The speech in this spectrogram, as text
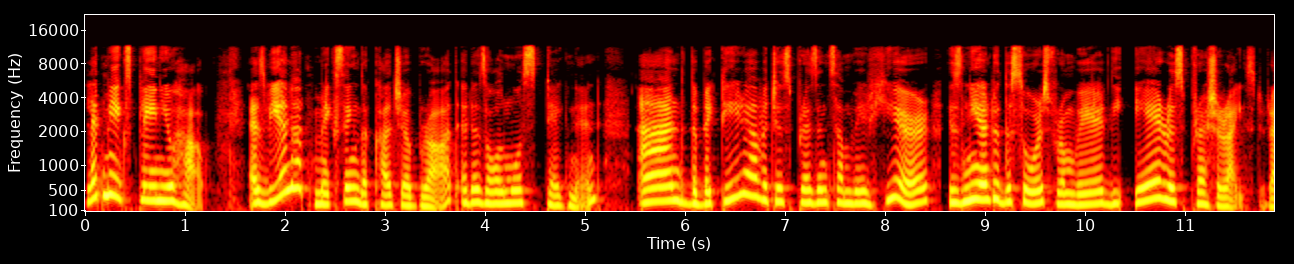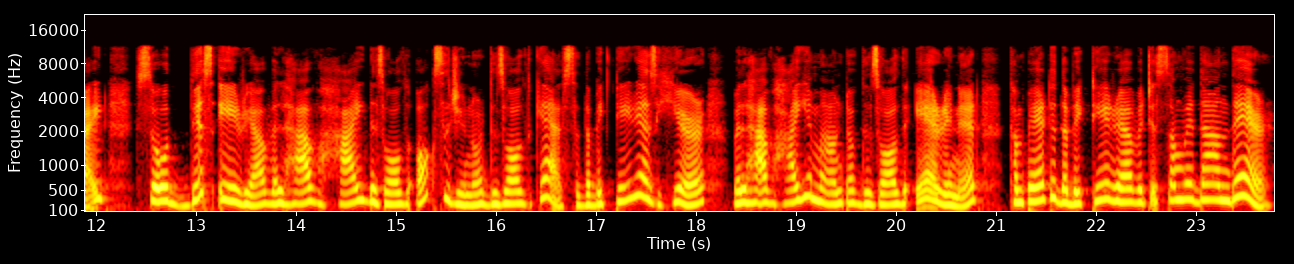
Let me explain you how. As we are not mixing the culture broth, it is almost stagnant and the bacteria which is present somewhere here is near to the source from where the air is pressurized, right? So this area will have high dissolved oxygen or dissolved gas. So the bacteria here will have high amount of dissolved air in it compared to the bacteria which is somewhere down there.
